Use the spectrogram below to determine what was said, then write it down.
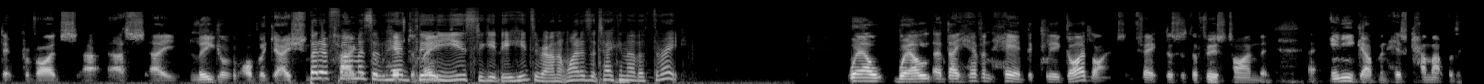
that provides uh, us a legal obligation. But if farmers have had 30 meet. years to get their heads around it, why does it take another three? Well, well, uh, they haven't had the clear guidelines. In fact, this is the first time that uh, any government has come up with a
